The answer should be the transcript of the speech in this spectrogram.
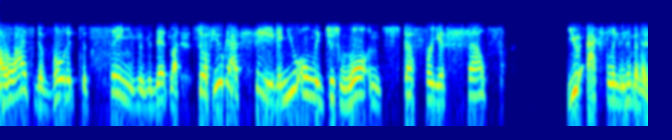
A life devoted to things is a dead life. So if you got seed and you only just wanting stuff for yourself, you actually live in a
